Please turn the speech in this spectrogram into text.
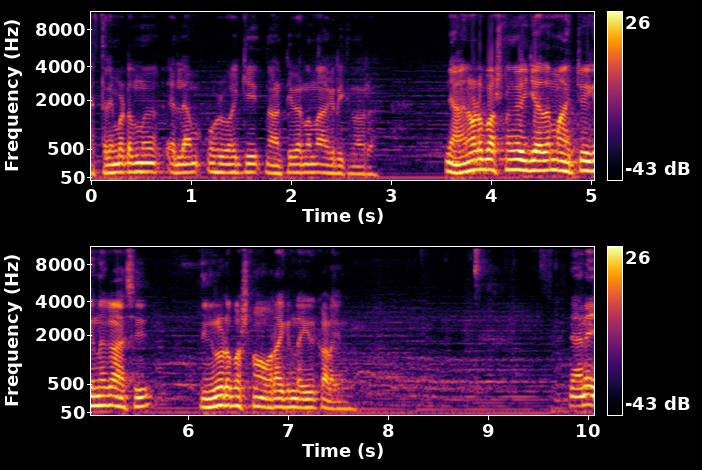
എത്രയും പെട്ടെന്ന് എല്ലാം ഒഴിവാക്കി നാട്ടിൽ വരണമെന്ന് ആഗ്രഹിക്കുന്നവരാണ് ഞാനവിടെ ഭക്ഷണം കഴിക്കാതെ മാറ്റി വയ്ക്കുന്ന കാശ് നിങ്ങളിവിടെ ഭക്ഷണം ഓവറാക്കി ഉണ്ടാക്കി കളയുന്നു. ഞാനേ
